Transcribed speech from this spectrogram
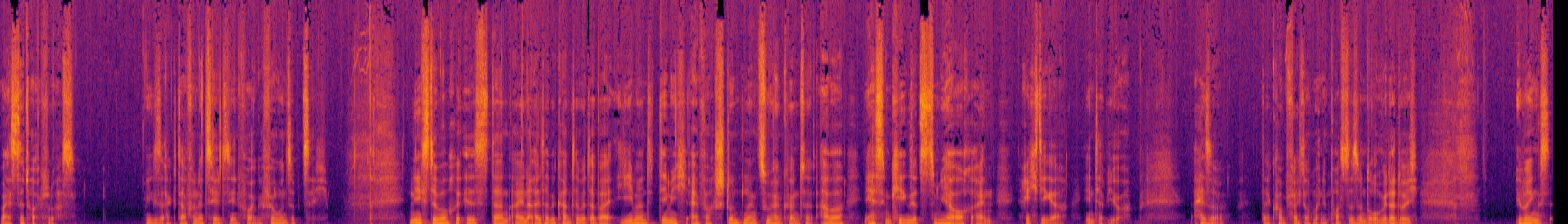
weiß der Teufel was. Wie gesagt, davon erzählt sie in Folge 75. Nächste Woche ist dann ein alter Bekannter mit dabei. Jemand, dem ich einfach stundenlang zuhören könnte, aber er ist im Gegensatz zu mir auch ein richtiger Interviewer. Also da kommt vielleicht auch mein Imposter-Syndrom wieder durch. Übrigens,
